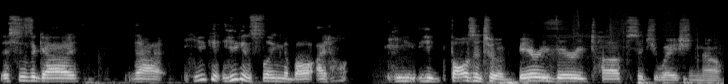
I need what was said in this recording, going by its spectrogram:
This is a guy that he can he can sling the ball. I don't. He he falls into a very very tough situation though,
